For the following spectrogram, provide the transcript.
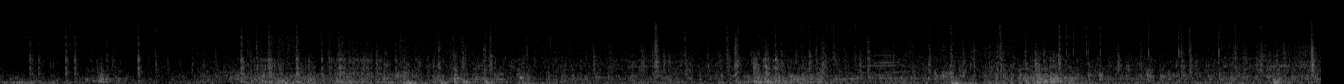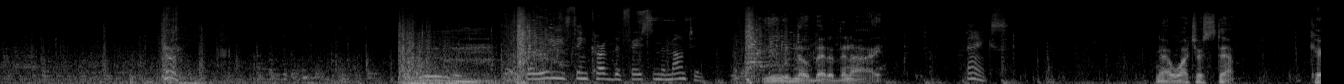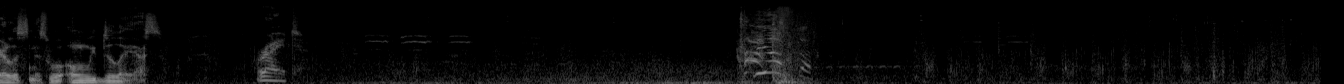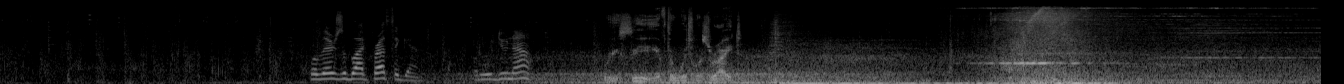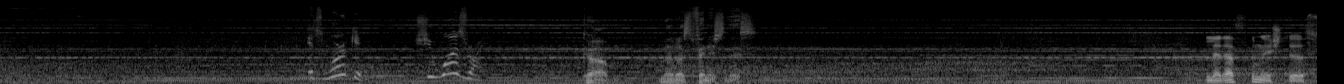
So who do you think carved the face in the mountain? You would know better than I. Thanks. Now watch your step. Carelessness will only delay us. Right. Well, there's the Black Breath again. What do we do now? We see if the witch was right. She was right. Come, let us finish this. Let us finish this.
